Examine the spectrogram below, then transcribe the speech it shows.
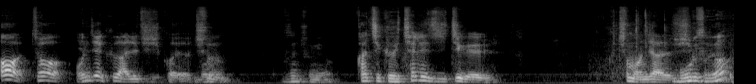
어, 저 언제 그거 알려주실 거예요? 춤. 무슨 춤이요? 같이 그 챌린지 찍을 그 춤 언제 알려주실 모르세요? 거예요?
